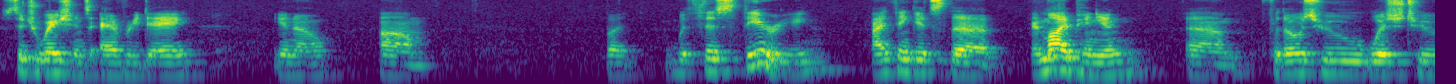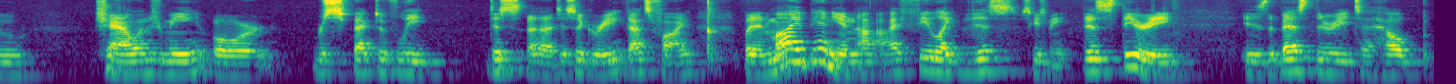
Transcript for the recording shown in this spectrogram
situations every day, you know, um, but with this theory, I think it's the in my opinion, um, for those who wish to challenge me or respectively dis, uh, disagree, that's fine. But in my opinion, I, I feel like this, excuse me, this theory is the best theory to help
